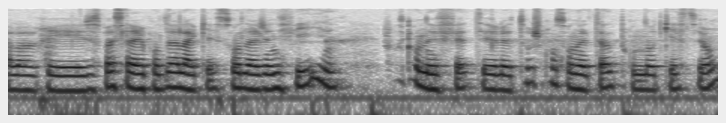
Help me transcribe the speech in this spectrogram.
Alors, euh, j'espère que ça a répondu à la question de la jeune fille. Je pense qu'on a fait euh, le tour. Je pense qu'on a le temps pour une autre question.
